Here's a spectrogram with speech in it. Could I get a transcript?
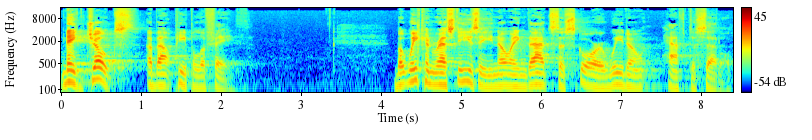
make jokes about people of faith. But we can rest easy knowing that's a score we don't have to settle.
